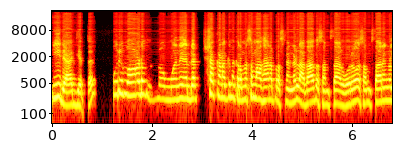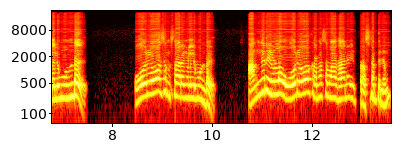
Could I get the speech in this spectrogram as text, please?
ഈ രാജ്യത്ത് ഒരുപാട് ലക്ഷക്കണക്കിന് ക്രമസമാധാന പ്രശ്നങ്ങൾ അതാത് സംസ്ഥാന ഓരോ സംസ്ഥാനങ്ങളിലും ഉണ്ട്. ഓരോ സംസ്ഥാനങ്ങളിലും ഉണ്ട്. അങ്ങനെയുള്ള ഓരോ ക്രമസമാധാന പ്രശ്നത്തിനും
